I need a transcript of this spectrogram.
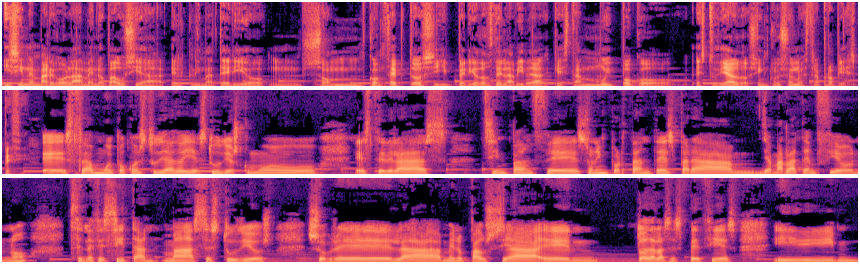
Y sin embargo, la menopausia, el climaterio, mm, son conceptos y periodos de la vida que están muy poco estudiados, incluso en nuestra propia especie. Está muy poco estudiado y estudios como este de las chimpancés son importantes para mm, llamar la atención, ¿no? Se necesitan más estudios sobre la menopausia en todas las especies y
